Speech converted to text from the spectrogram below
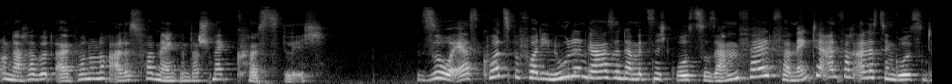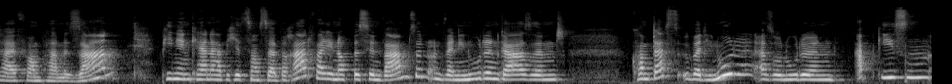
und nachher wird einfach nur noch alles vermengt und das schmeckt köstlich. So, erst kurz bevor die Nudeln gar sind, damit es nicht groß zusammenfällt, vermengt ihr einfach alles, den größten Teil vom Parmesan. Pinienkerne habe ich jetzt noch separat, weil die noch ein bisschen warm sind und wenn die Nudeln gar sind, kommt das über die Nudeln, also Nudeln abgießen,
